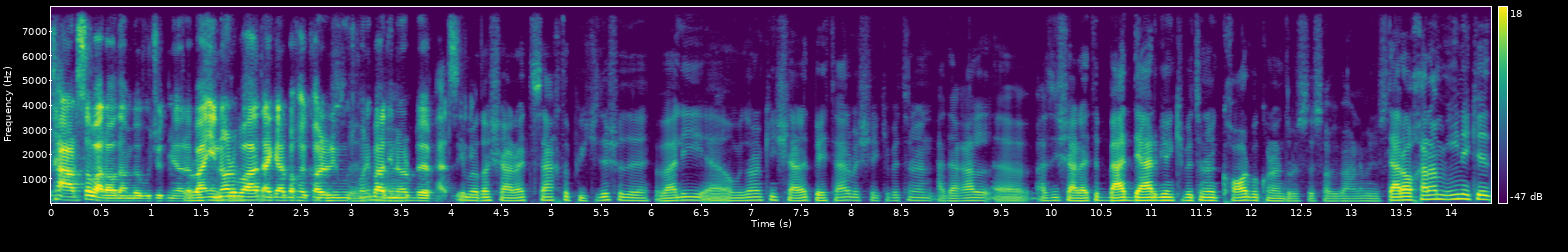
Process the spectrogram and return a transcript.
ترسا برای آدم به وجود میاره و اینا رو باید اگر بخوای کار ریموت کنی بعد اینا رو بپذیری. این مقدار شرایط سخت و پیچیده شده ولی امیدوارم که این شرایط بهتر بشه که بتونن حداقل از این شرایط بد در بیان که بتونن کار بکنن درست حسابی برنامه در آخرم اینه که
